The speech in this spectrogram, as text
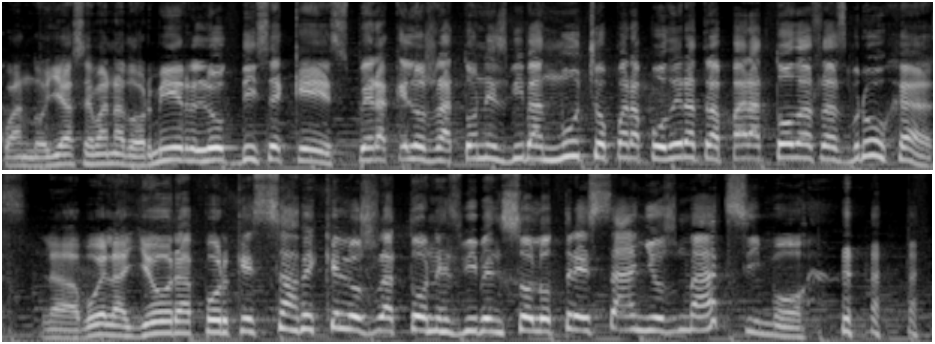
Cuando ya se van a dormir, Luke dice que espera que los ratones vivan mucho para poder atrapar a todas las brujas. La abuela llora porque sabe que los ratones viven solo tres años máximo.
